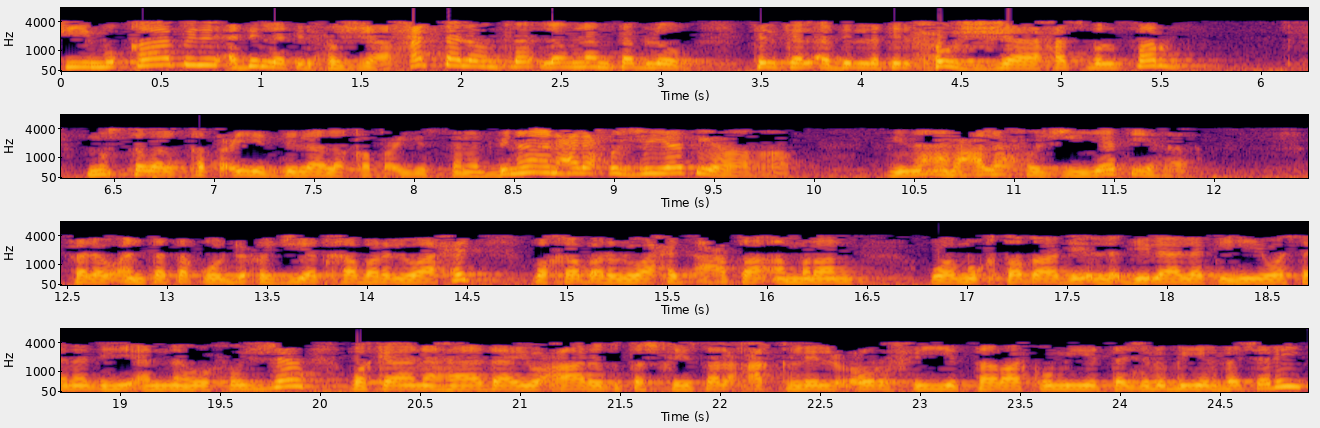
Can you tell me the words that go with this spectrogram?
في مقابل أدلة الحجة. حتى لو لم تبلغ تلك الأدلة الحجة حسب الفرض مستوى القطعي الدلالة قطعي السند بناء على حجيتها بناء على حجيتها. فلو أنت تقول بحجية خبر الواحد وخبر الواحد أعطى أمرا ومقتضى دلالته وسنده أنه حجة وكان هذا يعارض تشخيص العقل العرفي التراكمي التجربي البشري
